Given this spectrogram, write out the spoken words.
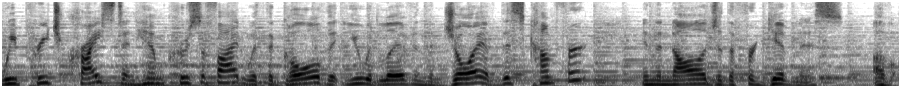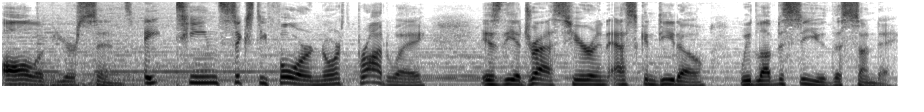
We preach Christ and Him crucified with the goal that you would live in the joy of this comfort, in the knowledge of the forgiveness of all of your sins. 1864 North Broadway is the address here in Escondido. We'd love to see you this Sunday.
